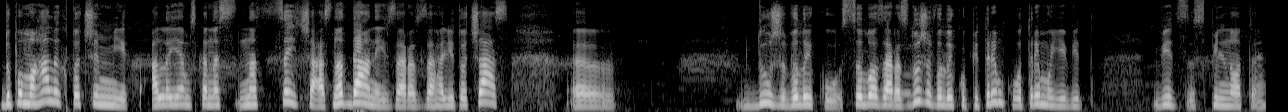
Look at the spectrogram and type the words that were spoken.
Допомагали хто чим міг. Але я вам скажу, на, на цей час, на даний зараз взагалі то час, е, дуже велику село зараз дуже велику підтримку отримує від, від спільноти.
